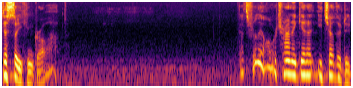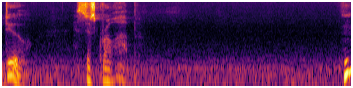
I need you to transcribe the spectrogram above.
Just so you can grow up. That's really all we're trying to get each other to do, is just grow up. Hmm?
